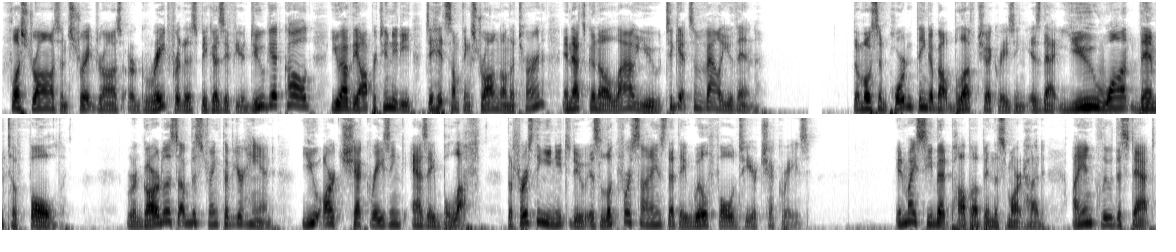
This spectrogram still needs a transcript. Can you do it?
Flush draws and straight draws are great for this because if you do get called, you have the opportunity to hit something strong on the turn, and that's going to allow you to get some value then. The most important thing about bluff check raising is that you want them to fold. Regardless of the strength of your hand, you are check raising as a bluff. The first thing you need to do is look for signs that they will fold to your check raise. In my CBET pop up in the Smart HUD, I include the stat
